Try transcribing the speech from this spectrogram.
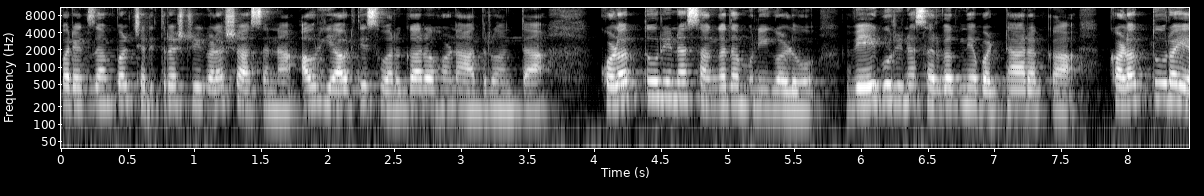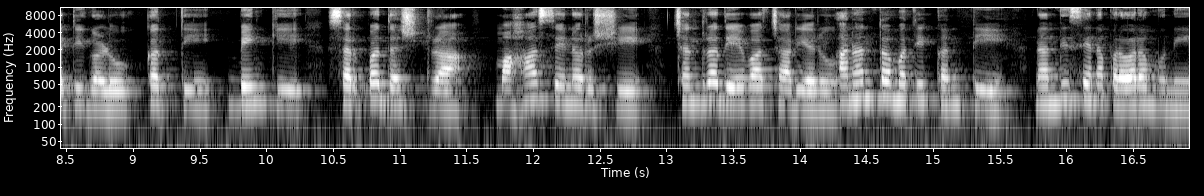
ಫಾರ್ ಎಕ್ಸಾಂಪಲ್, ಚರಿತ್ರ ಶ್ರೀಗಳ ಶಾಸನ, ಅವ್ರು ಯಾವ ರೀತಿ ಸ್ವರ್ಗಾರೋಹಣ ಆದರು ಅಂತ. ಕೊಳತ್ತೂರಿನ ಸಂಘದ ಮುನಿಗಳು, ವೇಗೂರಿನ ಸರ್ವಜ್ಞ ಭಟ್ಟಾರಕ, ಕಳತ್ತೂರ ಯತಿಗಳು, ಕತ್ತಿ, ಬೆಂಕಿ, ಸರ್ಪದಷ್ಟ್ರ ಮಹಾಸೇನ ಋಷಿ, ಚಂದ್ರದೇವಾಚಾರ್ಯರು, ಅನಂತಮತಿ ಕಂತಿ ನಂದಿಸೇನ ಪ್ರವರ ಮುನಿ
